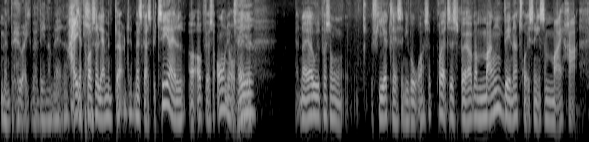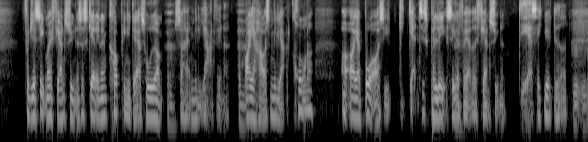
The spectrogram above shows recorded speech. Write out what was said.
man behøver ikke være venner med alle. Ej. Jeg prøver så at lære mine børn det. Man skal respektere alle og opføre sig ordentligt over for Ja, ja, alle. Når jeg er ude på sådan nogle fjerde klasse niveauer, så prøver jeg altid at spørge, hvor mange venner tror jeg sådan en som mig har. Fordi jeg set mig i fjernsynet, så sker der en eller anden kobling i deres hoved om, ja. så har jeg en milliard venner. Ja. Og jeg har også en milliard kroner. Og, og jeg bor også i et gigantisk palæ, sikkert, for jeg har været i fjernsynet. Det er altså ikke virkeligheden. Mm-hmm.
